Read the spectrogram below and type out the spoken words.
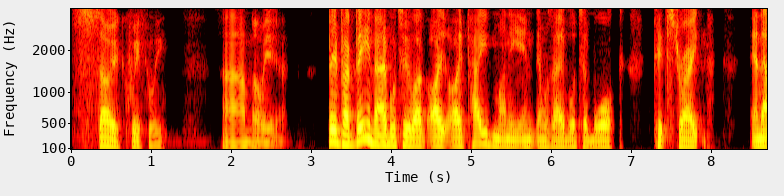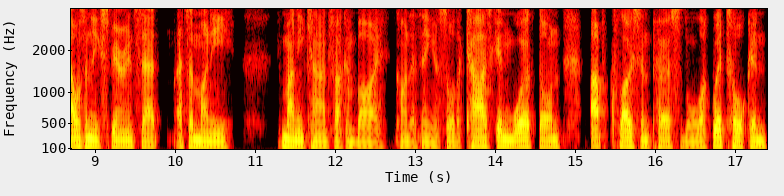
so quickly. Um, oh yeah. but, but being able to like I, I paid money and, and was able to walk pit straight and that was an experience that that's a money money can't fucking buy kind of thing. I saw the cars getting worked on up close and personal. Like we're talking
